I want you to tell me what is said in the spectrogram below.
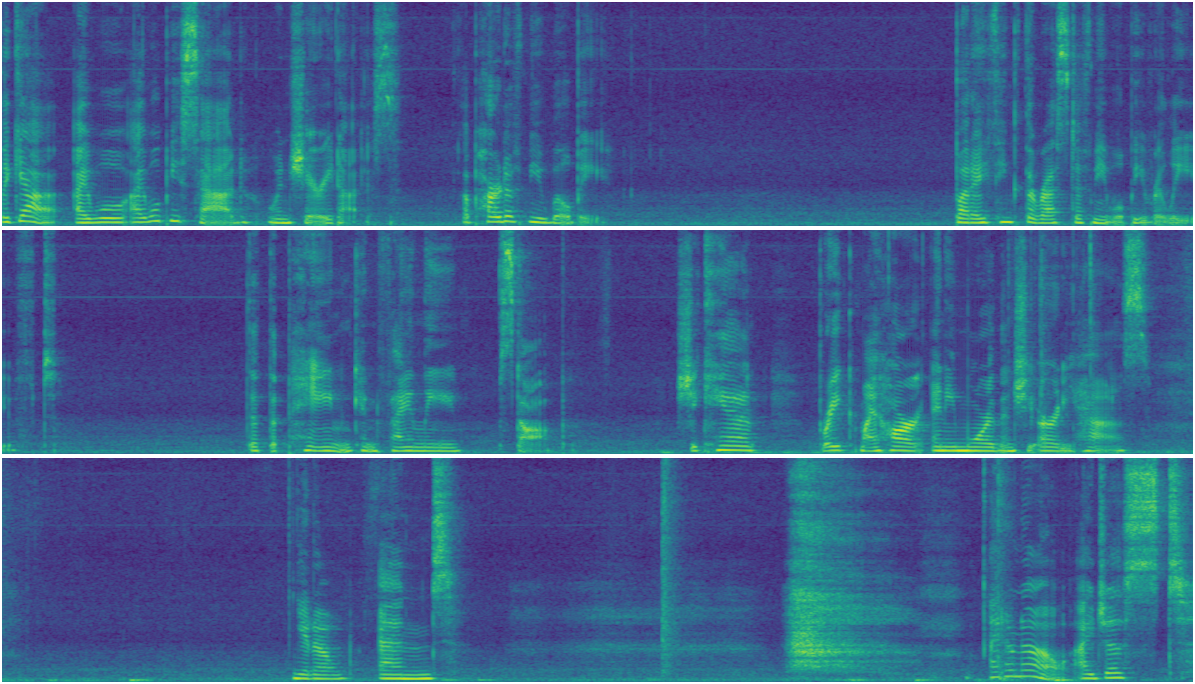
Like, yeah, I will I will be sad when Sherry dies. A part of me will be. But I think the rest of me will be relieved that the pain can finally stop. She can't break my heart any more than she already has. You know, and I don't know. I just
